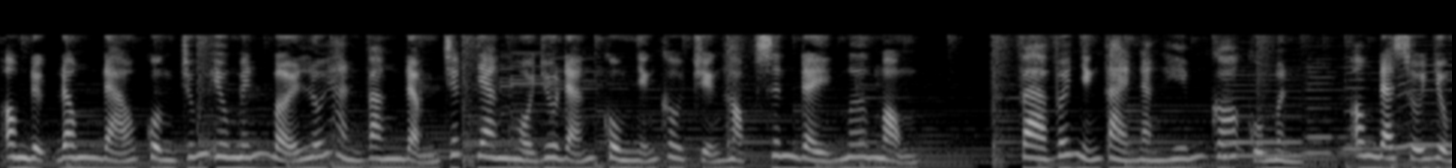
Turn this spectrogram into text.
Ông được đông đảo quần chúng yêu mến bởi lối hành văn đậm chất giang hồ du đảng cùng những câu chuyện học sinh đầy mơ mộng. Và với những tài năng hiếm có của mình, ông đã sử dụng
